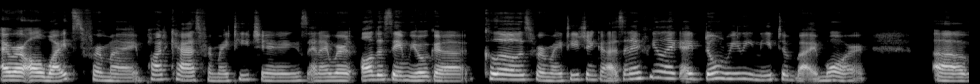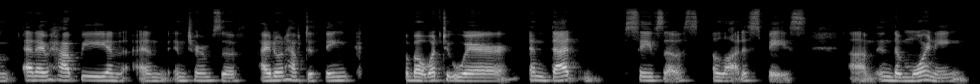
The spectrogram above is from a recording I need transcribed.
I wear all whites for my podcast, for my teachings, and I wear all the same yoga clothes for my teaching class. And I feel like I don't really need to buy more. Um, and I'm happy and, and in terms of I don't have to think about what to wear. And that saves us a lot of space um, in the morning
